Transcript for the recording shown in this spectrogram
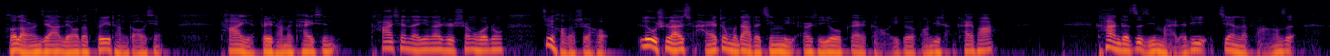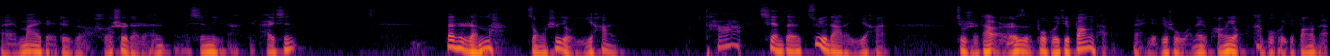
和老人家聊得非常高兴，他也非常的开心。他现在应该是生活中最好的时候。六十来岁还这么大的精力，而且又该搞一个房地产开发，看着自己买了地、建了房子，哎，卖给这个合适的人，我心里呢也开心。但是人嘛，总是有遗憾。他现在最大的遗憾，就是他儿子不回去帮他，哎，也就是我那个朋友，他不回去帮他。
